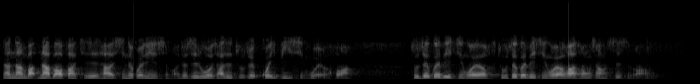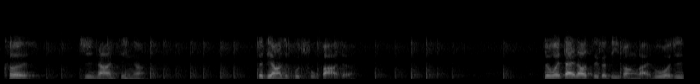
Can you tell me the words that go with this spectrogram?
那纳保纳保法其实它的新的规定是什么？就是如果它是租税规避行为的话，租税规避行为，租税规避行为的话，通常是什么？课滞纳金啊，这地方是不处罚的，就会带到这个地方来。如果是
